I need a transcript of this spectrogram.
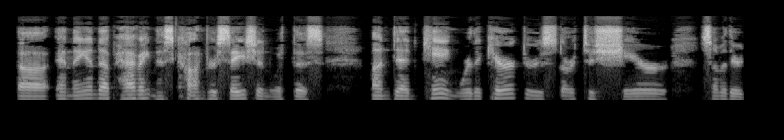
uh, and they end up having this conversation with this undead king, where the characters start to share some of their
